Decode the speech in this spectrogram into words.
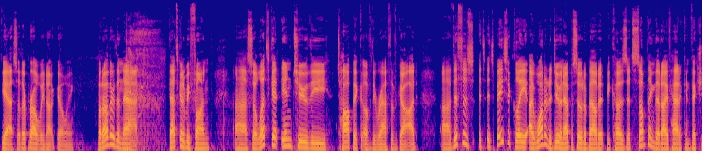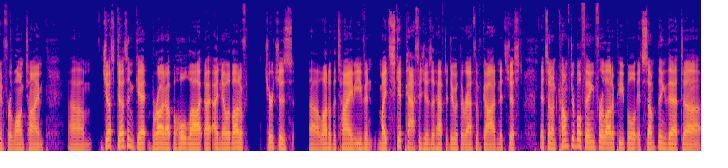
yeah, so they're probably not going. But other than that, that's going to be fun. Uh, so let's get into the topic of the wrath of God. Uh, this is it's it's basically I wanted to do an episode about it because it's something that I've had a conviction for a long time. Um, just doesn't get brought up a whole lot. I, I know a lot of churches uh, a lot of the time even might skip passages that have to do with the wrath of God, and it's just it's an uncomfortable thing for a lot of people. It's something that uh,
